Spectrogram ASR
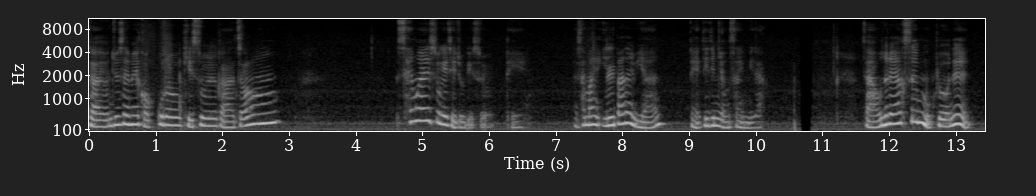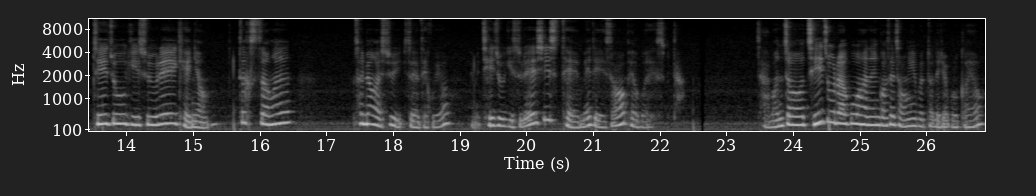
자, 연주쌤의 거꾸로 기술 과정 생활 속의 제조 기술. 네. 3학년 일반을 위한 네, 디딤 영상입니다. 자, 오늘의 학습 목표는 제조 기술의 개념, 특성을 설명할 수 있어야 되고요. 제조 기술의 시스템에 대해서 배워보겠습니다. 자, 먼저 제조라고 하는 것의 정의부터 내려볼까요?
